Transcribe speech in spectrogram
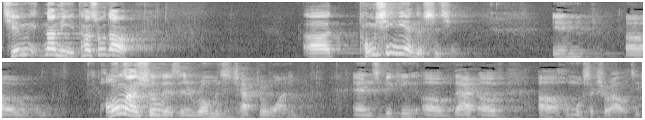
前面那里，他说到呃同性恋的事情。 In uh, Roma Paul speaks su- of this in Romans chapter one, And speaking of that of uh, homosexuality.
